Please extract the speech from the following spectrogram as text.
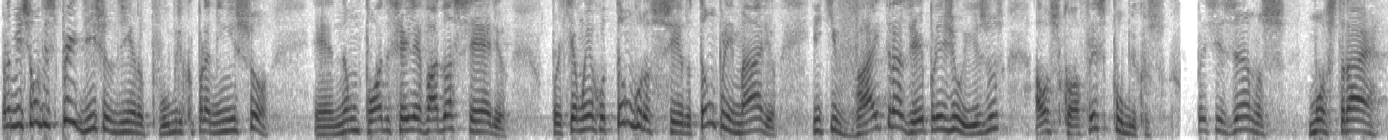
Para mim isso é um desperdício do dinheiro público. Para mim isso é, não pode ser levado a sério, porque é um erro tão grosseiro, tão primário e que vai trazer prejuízos aos cofres públicos. Precisamos mostrar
